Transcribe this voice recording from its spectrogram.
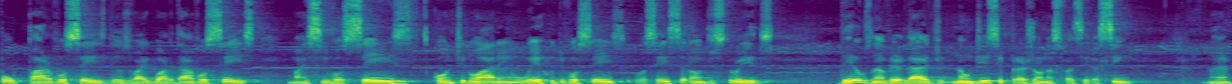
poupar vocês, Deus vai guardar vocês. Mas se vocês continuarem o erro de vocês, vocês serão destruídos. Deus, na verdade, não disse para Jonas fazer assim. Né?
